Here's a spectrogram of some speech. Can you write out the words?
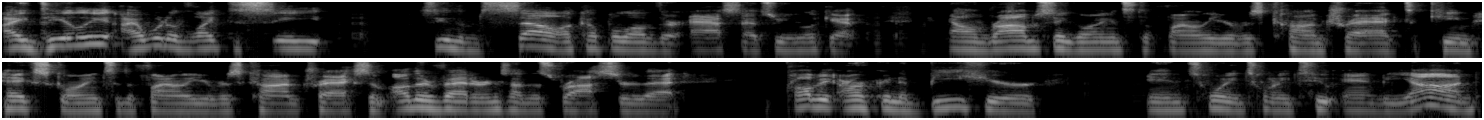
ideally, I would have liked to see see them sell a couple of their assets. When you look at Allen Robinson going into the final year of his contract, Akiem Hicks going to the final year of his contract, some other veterans on this roster that probably aren't going to be here in 2022 and beyond.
